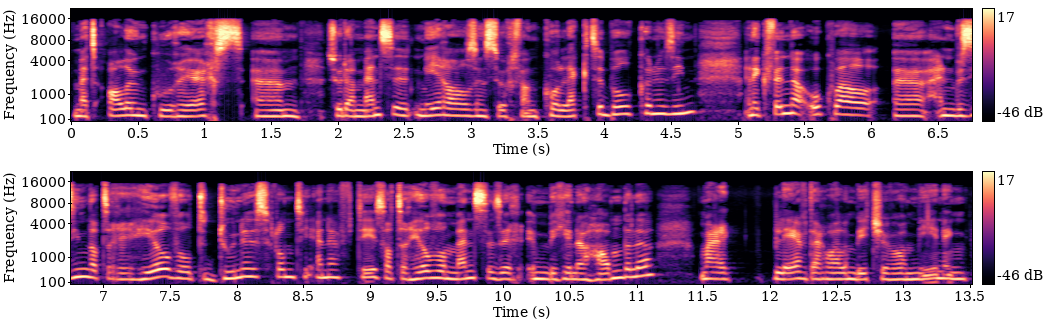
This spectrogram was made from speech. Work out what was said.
met al hun coureurs, um, zodat mensen het meer als een soort van collectible kunnen zien. En ik vind dat ook wel, uh, en we zien dat er heel veel te doen is rond die NFT's, dat er heel veel mensen erin beginnen handelen, maar ik blijf daar wel een beetje van mening.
